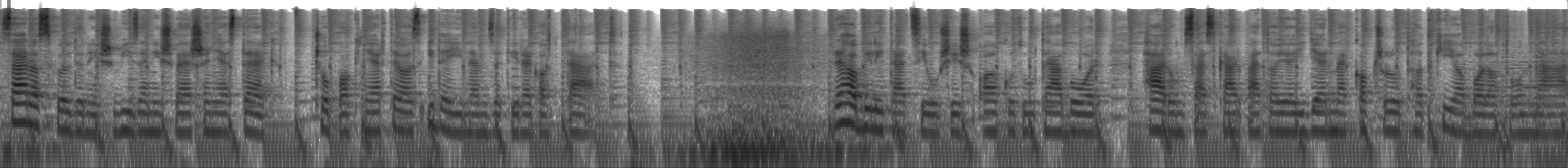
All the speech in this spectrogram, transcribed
Szárazföldön és vízen is versenyeztek, Csopak nyerte az idei nemzeti regattát. Rehabilitációs és alkotótábor, 300 kárpátaljai gyermek kapcsolódhat ki a Balatonnál.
